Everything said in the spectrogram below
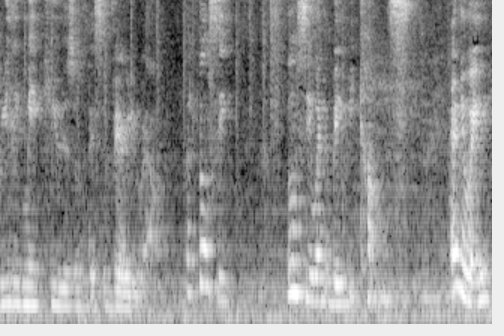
really make use of this very well. But we'll see. We'll see when the baby comes. Anyway,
